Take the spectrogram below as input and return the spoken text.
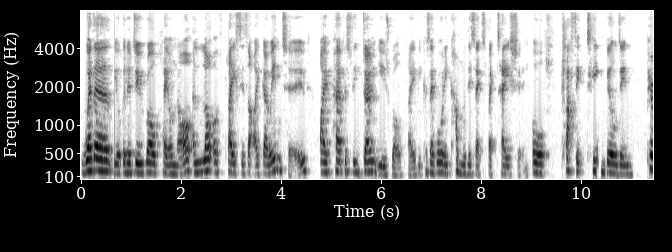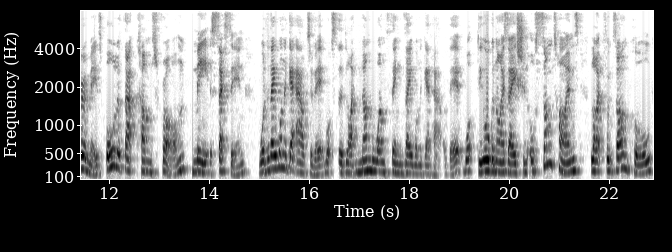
whether you're going to do role play or not. A lot of places that I go into, I purposely don't use role play because they've already come with this expectation or classic team building pyramids. All of that comes from me assessing what do they want to get out of it? What's the like number one thing they want to get out of it? What the organization, or sometimes, like for example,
